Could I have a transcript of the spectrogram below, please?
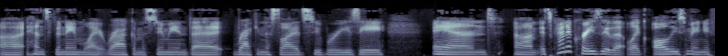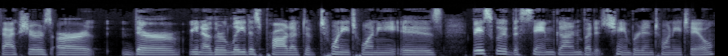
uh, hence the name Lite Rack. I'm assuming that racking the slides super easy. And, um, it's kind of crazy that like all these manufacturers are their, you know, their latest product of 2020 is basically the same gun, but it's chambered in 22.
